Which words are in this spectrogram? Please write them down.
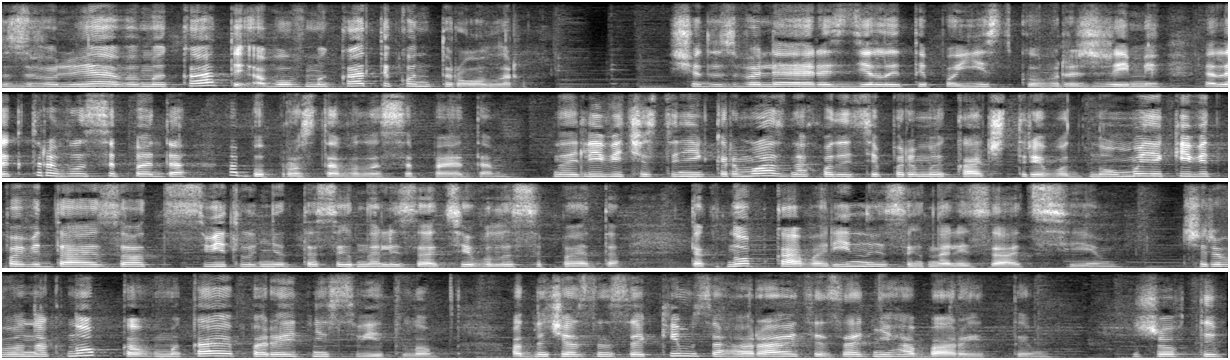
дозволяє вимикати або вмикати контролер, що дозволяє розділити поїздку в режимі електровелосипеда або просто велосипеда. На лівій частині керма знаходиться перемикач 3 в одному, який відповідає за освітлення та сигналізацію велосипеда, та кнопка аварійної сигналізації. Червона кнопка вмикає переднє світло, одночасно з яким загораються задні габарити. Жовтий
